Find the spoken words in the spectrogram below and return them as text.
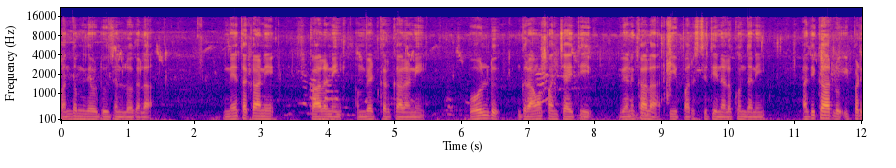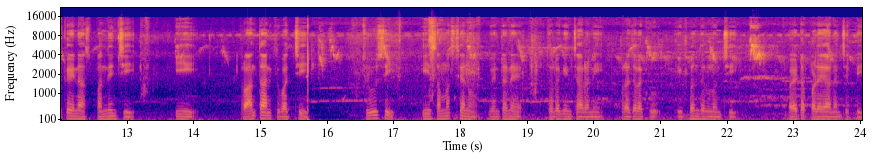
పంతొమ్మిదవ డివిజన్లో గల Nethakani colony Ambedkar colony old గ్రామ పంచాయతీ వెనకాల ఈ పరిస్థితి నెలకొందని అధికారులు ఇప్పటికైనా స్పందించి ఈ ప్రాంతానికి వచ్చి చూసి ఈ సమస్యను వెంటనే తొలగించాలని ప్రజలకు ఇబ్బందుల నుంచి బయటపడేయాలని చెప్పి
